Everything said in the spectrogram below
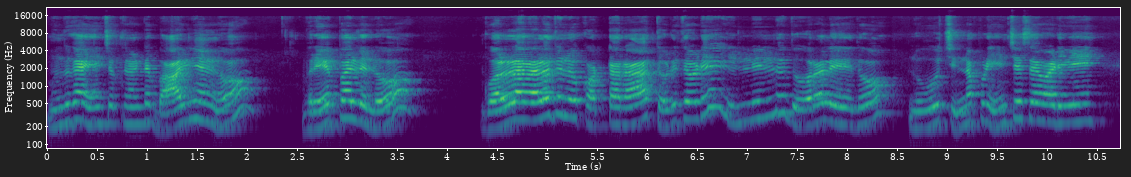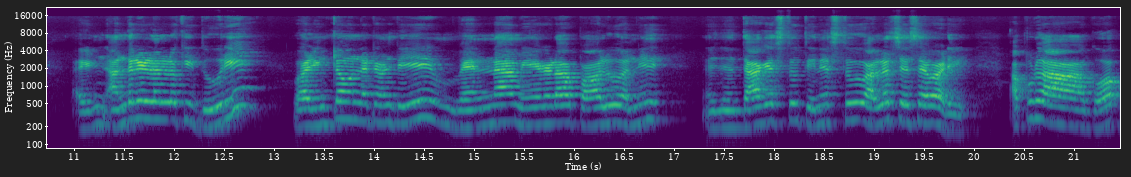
ముందుగా ఏం చెప్తున్నాడంటే బాల్యంలో వ్రేపల్లిలో గొల్ల వెలదులు కొట్టరా తొడి తొడి ఇల్లిల్లు దూరలేదో నువ్వు చిన్నప్పుడు ఏం చేసేవాడివి? అందరిళ్ళల్లోకి దూరి వాళ్ళ ఇంట్లో ఉన్నటువంటి వెన్న మేగడ పాలు అన్నీ తాగేస్తూ తినేస్తూ అల్లరి చేసేవాడివి. అప్పుడు ఆ గోప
